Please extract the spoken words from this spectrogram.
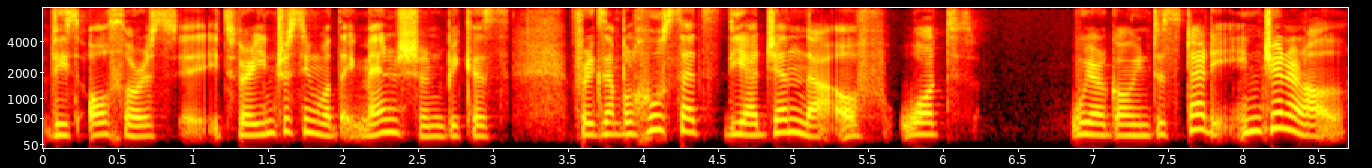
these authors, it's very interesting what they mention because, for example, who sets the agenda of what we are going to study? In general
